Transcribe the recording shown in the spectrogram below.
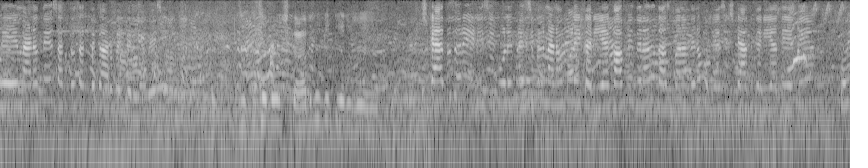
ਤੇ ਮੈਡਮ ਤੇ ਸਖਤ ਸਖਤ ਕਾਰਵਾਈ ਕਰੀ ਜਾਵੇ ਕੀ ਕਿਸੇ ਕੋਲ ਸ਼ਿਕਾਇਤ ਵੀ ਕੀਤੀ ਹੈ ਤੁਸੀਂ ਇਹ? ਸ਼ਿਕਾਇਤ ਸਰ ਏਡੀਸੀ ਕੋਲੇ ਪ੍ਰਿੰਸੀਪਲ ਮੈਡਮ ਕੋਲੇ ਕਰੀ ਹੈ। ਕਾਫੀ ਦਿਨਾਂ ਤੋਂ 10-12 ਦਿਨ ਹੋ ਗਏ ਅਸੀਂ ਸ਼ਿਕਾਇਤ ਕਰੀ ਹੈ ਤੇ ਇਹ ਤੇ ਕੋਈ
